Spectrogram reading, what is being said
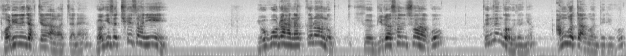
버리는 작전을 나갔잖아요. 여기서 최선이 요거를 하나 끊어 놓고 그 밀어 선수하고 끊는 거거든요. 아무것도 안 건드리고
